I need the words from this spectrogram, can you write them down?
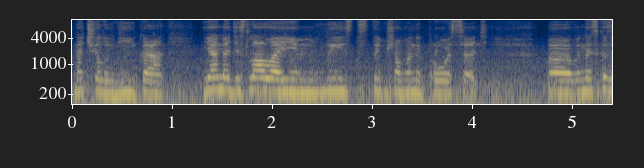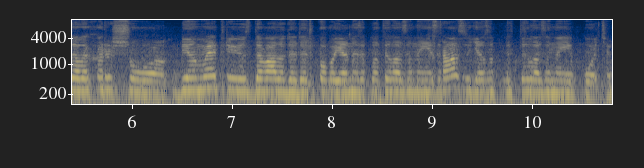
на чоловіка. Я надіслала їм лист з тим, що вони просять. Е, Вони сказали, хорошо, біометрію здавали додатково, я не заплатила за неї зразу, я заплатила за неї потім.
